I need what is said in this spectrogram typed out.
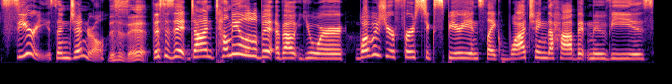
series in general. This is it. This is it. Don, tell me a little bit about your what was your first experience like watching the Hobbit movies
